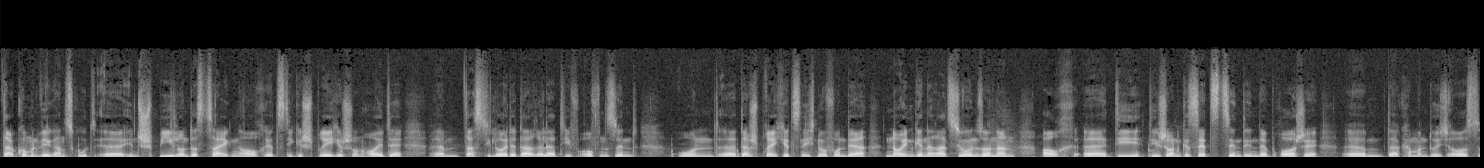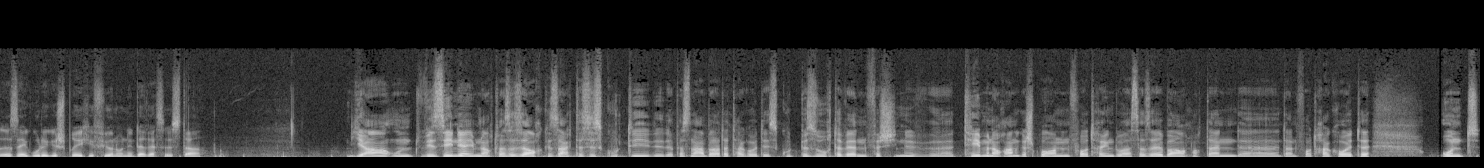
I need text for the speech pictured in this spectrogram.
da kommen wir ganz gut äh, ins Spiel und das zeigen auch jetzt die Gespräche schon heute, ähm, dass die Leute da relativ offen sind. Und äh, da spreche ich jetzt nicht nur von der neuen Generation, sondern auch äh, die, die schon gesetzt sind in der Branche. Ähm, da kann man durchaus sehr gute Gespräche führen und Interesse ist da. Ja, und wir sehen ja eben auch, du hast es ja auch gesagt, das ist gut, die, der Personalberatertag heute ist gut besucht, da werden verschiedene äh, Themen auch angesprochen in Vorträgen. Du hast ja selber auch noch deinen äh, dein Vortrag heute. Und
